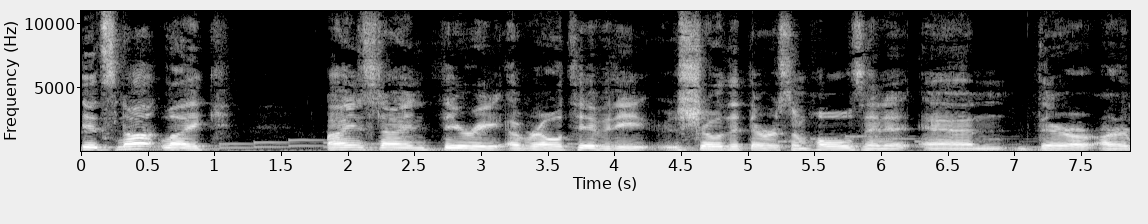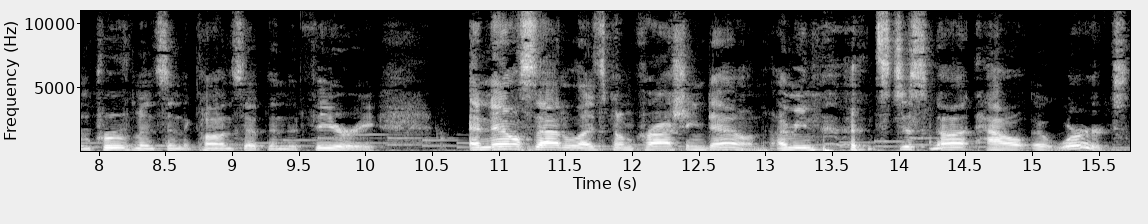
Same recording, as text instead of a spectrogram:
It's not like Einstein theory of relativity show that there are some holes in it and there are improvements in the concept and the theory. And now satellites come crashing down. I mean, it's just not how it works.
